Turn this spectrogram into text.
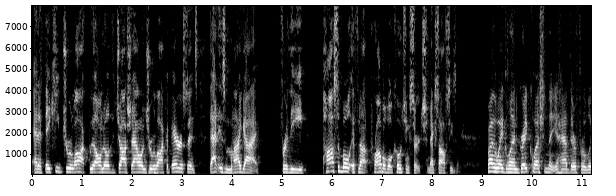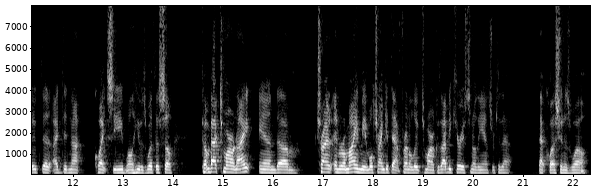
And if they keep Drew Lock, we all know the Josh Allen Drew Lock comparisons. That is my guy for the possible, if not probable, coaching search next offseason? By the way, Glenn, great question that you had there for Luke that I did not quite see while he was with us. So come back tomorrow night and um, try and remind me, and we'll try and get that in front of Luke tomorrow because I'd be curious to know the answer to that that question as well.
